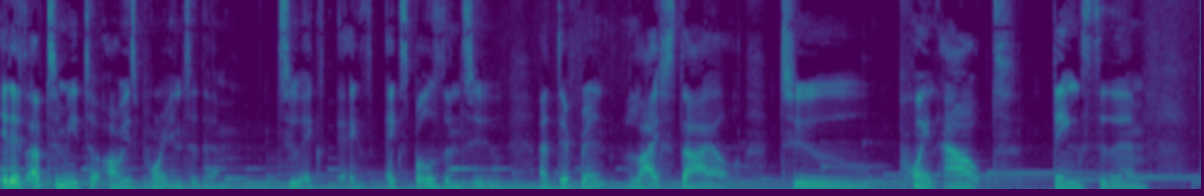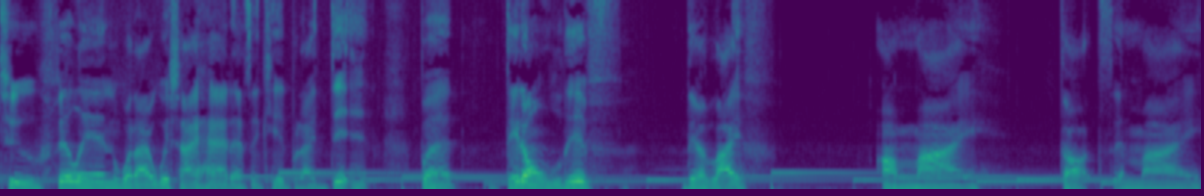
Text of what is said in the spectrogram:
it is up to me to always pour into them, to ex- ex- expose them to a different lifestyle, to point out things to them to fill in what I wish I had as a kid, but I didn't. But they don't live their life on my thoughts and my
